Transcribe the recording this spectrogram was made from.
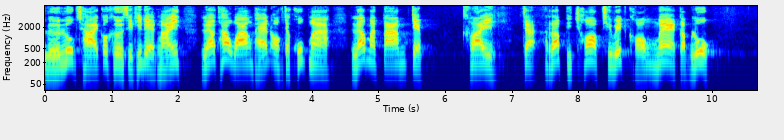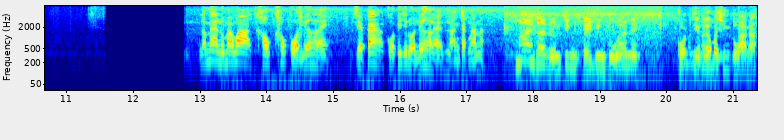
หรือลูกชายก็คือสิทธิเดชไหม แล้วถ้าวางแผนออกจากคุกมา แล้วมาตามเก็บใครจะรับผิดชอบชีวิตของแม่กับลูก แล้วแม่รู้ไหมว่าเขาเขาโกรธเรื่องอะไร เสียแป้งอะโกรธพี่จรวดเรื่องอะไรหลังจากนั้นอะ ไม่ก็เรื่องจริงไปจริงตัวเนี่ยกดที่เรื่องประชิงตัวนะ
